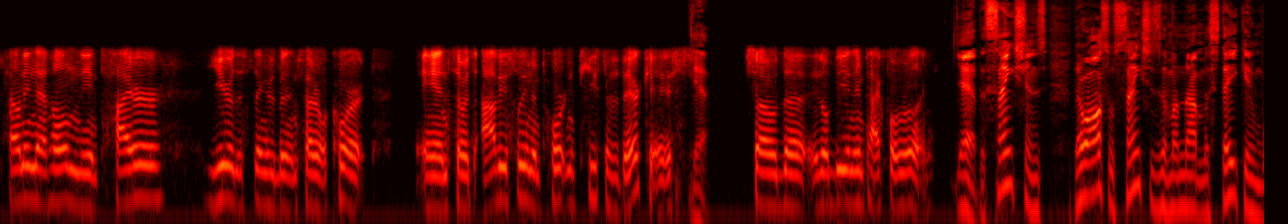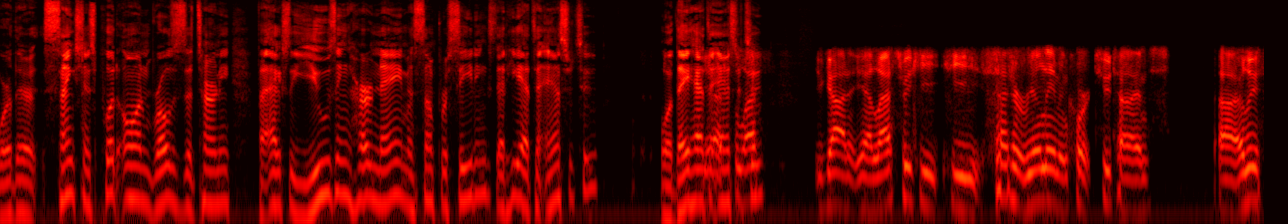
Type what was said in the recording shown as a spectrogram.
pounding that home the entire year this thing has been in federal court, and so it's obviously an important piece of their case. Yeah. So the it'll be an impactful ruling. Yeah, the sanctions. There were also sanctions, if I'm not mistaken. Were there sanctions put on Rose's attorney for actually using her name in some proceedings that he had to answer to, or they had to answer last- to? You got it. Yeah, last week he he said her real name in court two times. Uh, at least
